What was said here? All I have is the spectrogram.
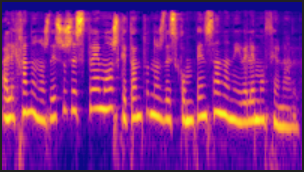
alejándonos de esos extremos que tanto nos descompensan a nivel emocional.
